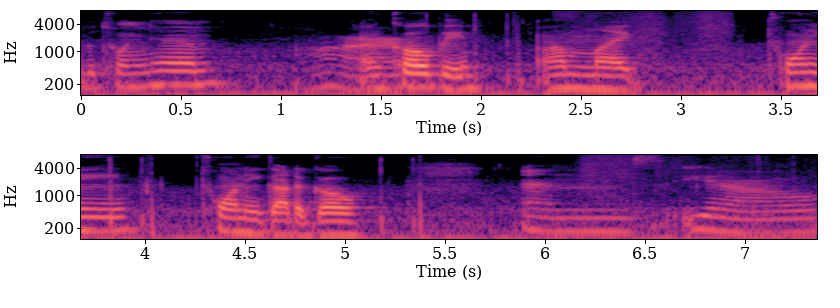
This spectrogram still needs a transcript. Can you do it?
between him Are. and kobe i'm like 2020 gotta go and you know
